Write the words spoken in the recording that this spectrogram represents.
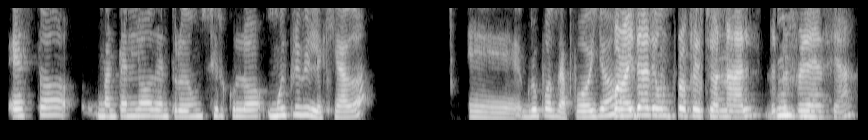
esto manténlo dentro de un círculo muy privilegiado, grupos de apoyo. Con la idea de un profesional de preferencia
